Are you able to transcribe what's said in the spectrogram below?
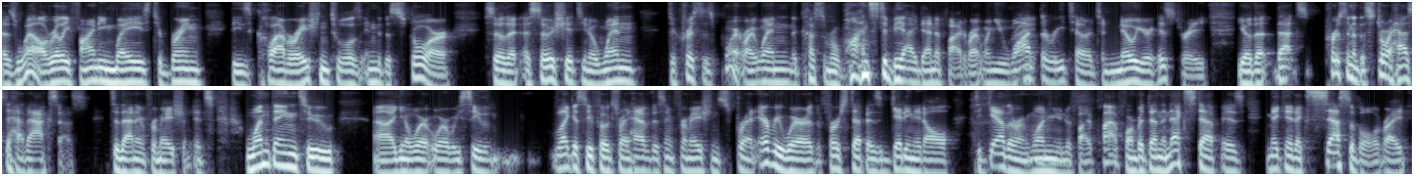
as well, really finding ways to bring these collaboration tools into the store so that associates, you know, when to Chris's point, right, when the customer wants to be identified, right, when you want right. the retailer to know your history, you know, that that person at the store has to have access to that information. It's one thing to uh, you know, where, where we see legacy folks right have this information spread everywhere the first step is getting it all together in one unified platform but then the next step is making it accessible right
